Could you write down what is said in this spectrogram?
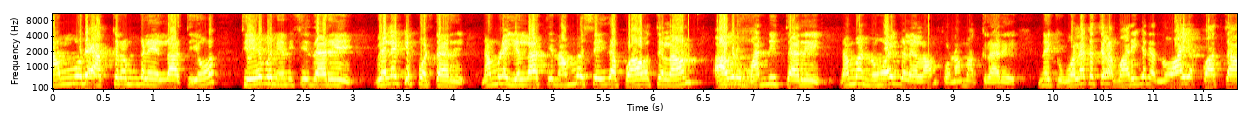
நம்முடைய அக்கிரமங்களை எல்லாத்தையும் தேவன் என்ன செய்தாரு? விலைக்கு போட்டாரு. நம்மளை எல்லாத்தையும் நம்ம செய்த பாவத்தெல்லாம் அவர் மன்னித்தாரு. நம்ம நோய்கள் எல்லாம் குணமாக்குறாரு. இன்னைக்கு உலகத்துல வருகிற நோயை பார்த்தா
